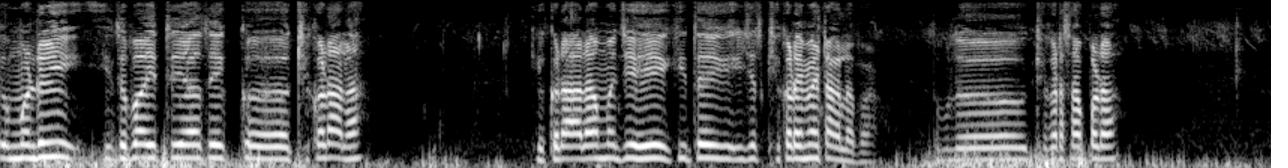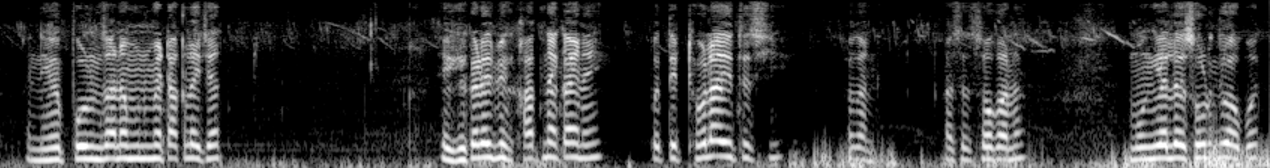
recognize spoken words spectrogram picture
तर मंडळी इथं पहा इथे आता एक खेकडा आला. खेकडा आला म्हणजे हे इथं याच्यात खेकडा मी टाकला पा तर बोलं खेकडा सापडा. आणि हे पळून जाणं म्हणून मी टाकलं याच्यात. हे खेकडे मी खात नाही काय नाही पण ते ठेवला आहे तशी बघा ना असं सोगानं. मग याला सोडून देऊ आपण.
